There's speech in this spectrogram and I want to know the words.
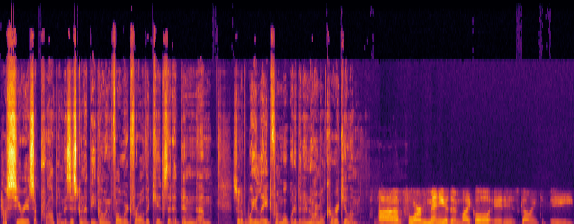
How serious a problem is this going to be going forward for all the kids that have been um, sort of waylaid from what would have been a normal curriculum? Uh, for many of them, Michael, it is going to be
